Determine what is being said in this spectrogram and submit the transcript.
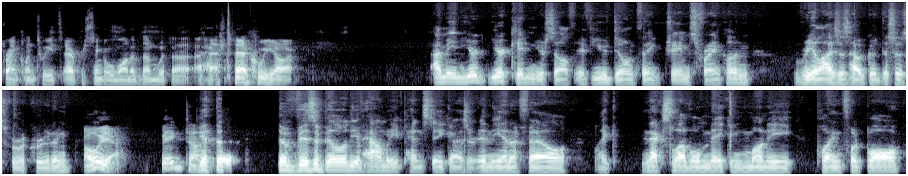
Franklin tweets every single one of them with a, a hashtag We Are. I mean, you're you're kidding yourself if you don't think James Franklin realizes how good this is for recruiting. Oh yeah, big time. get the the visibility of how many Penn State guys are in the NFL, like next level, making money, playing football,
